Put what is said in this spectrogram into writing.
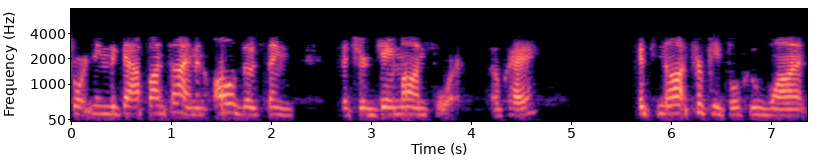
shortening the gap on time and all of those things that you're game on for. Okay. It's not for people who want,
